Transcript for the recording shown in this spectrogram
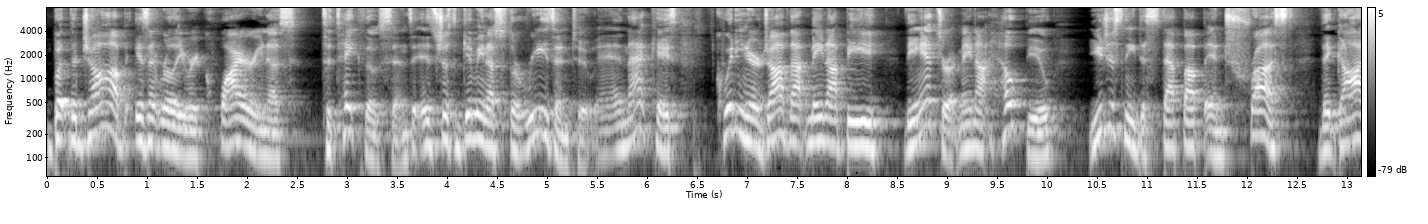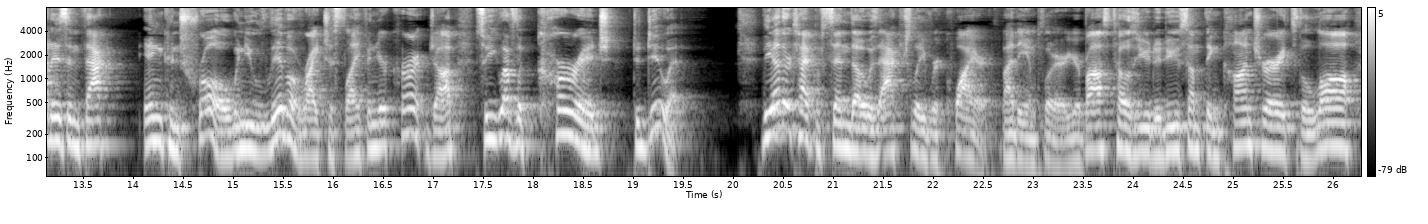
But the job isn't really requiring us to take those sins. It's just giving us the reason to. In that case, quitting your job, that may not be the answer. It may not help you you just need to step up and trust that God is in fact in control when you live a righteous life in your current job so you have the courage to do it. The other type of sin, though, is actually required by the employer. Your boss tells you to do something contrary to the law,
